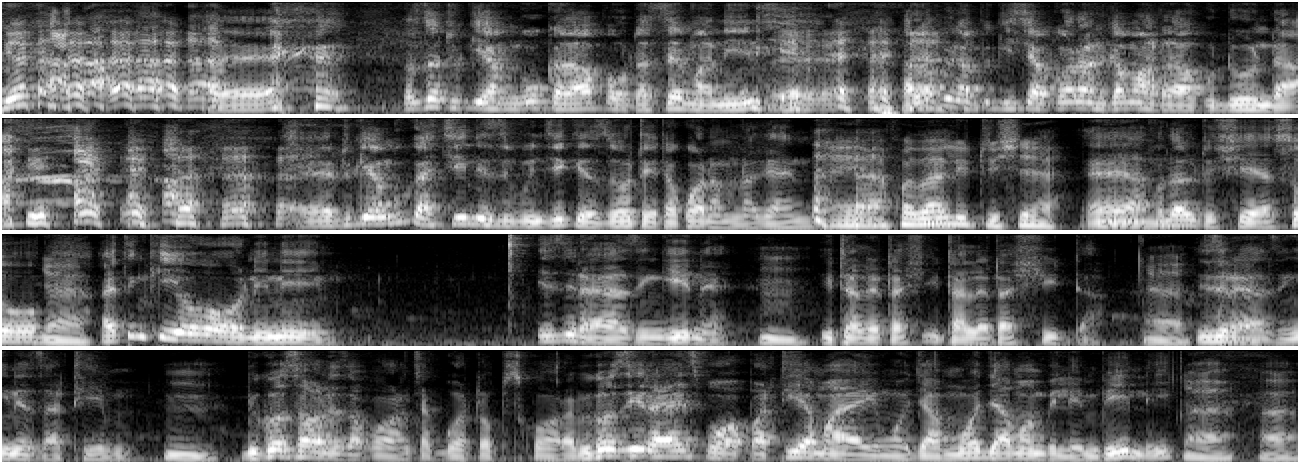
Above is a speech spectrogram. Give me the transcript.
Eh, sasa tukianguka hapa utasema nini? Alafu inapigisha kora ni kama anataka kudunda. E, tukianguka chini zivunjike zote itakuwa namna gani? Eh, afadhali tushare eh, afadhali tushare so Yeah. i think hiyo nini hizi raya zingine italeta italeta shida. Yeah, hizi raya zingine za timu because hao wanaweza kuwa wanachagua top scorer. Because hii raya isipowapatia mayai moja moja ama mbili mbili yeah. yeah.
